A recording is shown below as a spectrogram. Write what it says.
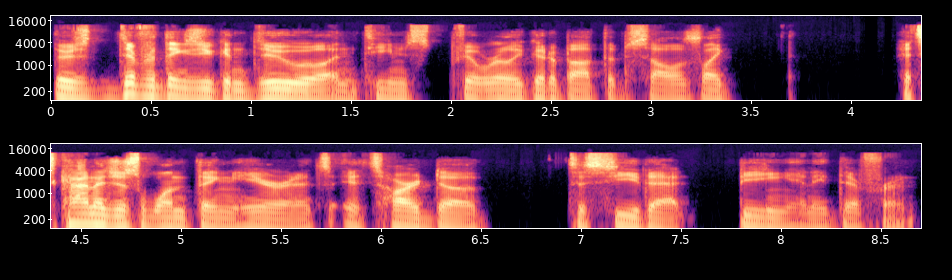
there's different things you can do, and teams feel really good about themselves. Like, it's kind of just one thing here, and it's it's hard to to see that being any different.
